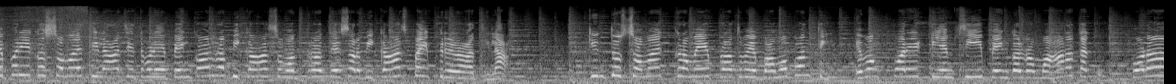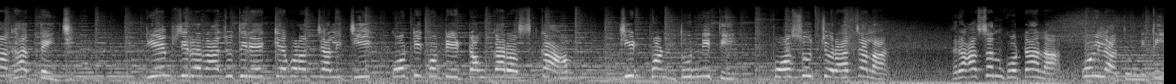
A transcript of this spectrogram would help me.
এপরি এক সময় লা যেতবে বেঙ্গলর বিকাশ সমগ্র দেশর বিকাশ পাই প্রেরণা লা কিন্তু সময়ক্রমে প্রথমে বামপন্থী এবং পরে টিএমসি বেঙ্গলর মহানতাকে বড় আঘাত দিয়েছে টিএমসির রাজনীতিরে কেবল চালিছি কোটি কোটি টঙ্কার স্কাম চিটফন্ড দুর্নীতি পশু চোরা চালান রাশন ঘোটালা কয়লা দুর্নীতি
